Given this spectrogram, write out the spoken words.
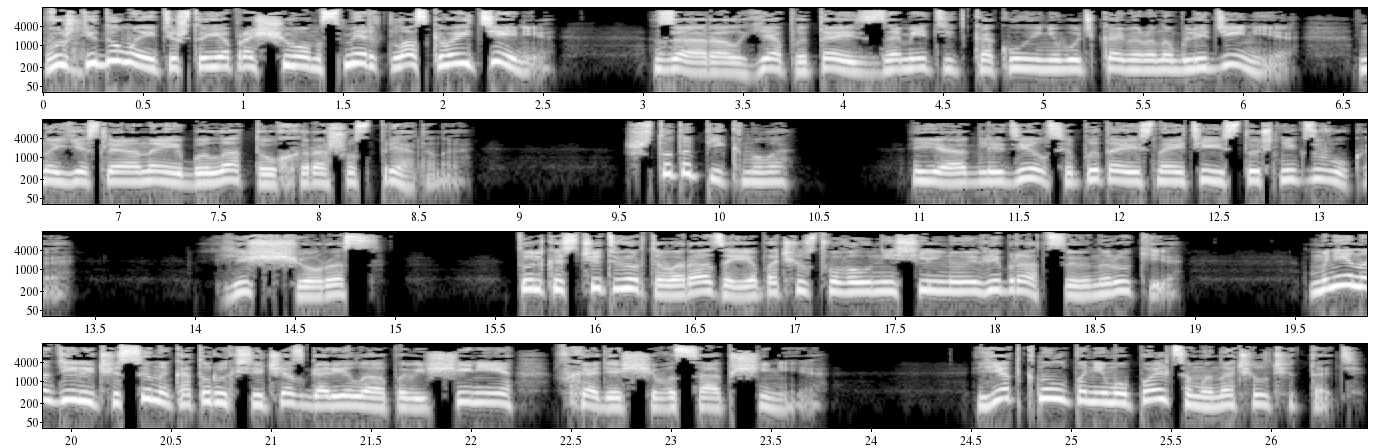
Вы ж не думаете, что я прощу вам смерть ласковой тени?» Заорал я, пытаясь заметить какую-нибудь камеру наблюдения, но если она и была, то хорошо спрятана. Что-то пикнуло. Я огляделся, пытаясь найти источник звука. Еще раз. Только с четвертого раза я почувствовал несильную вибрацию на руке. Мне надели часы, на которых сейчас горело оповещение входящего сообщения. Я ткнул по нему пальцем и начал читать.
